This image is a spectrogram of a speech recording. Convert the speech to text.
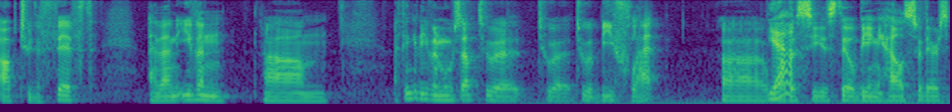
up to the fifth, and then even um, I think it even moves up to a to a to a B flat. Uh, Yeah. While the C is still being held, so there's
